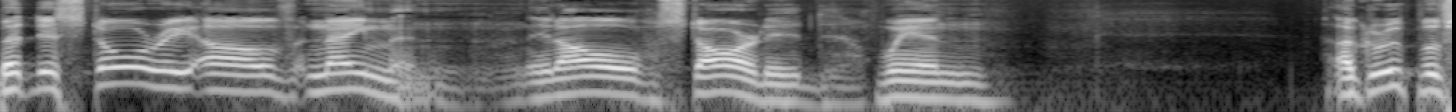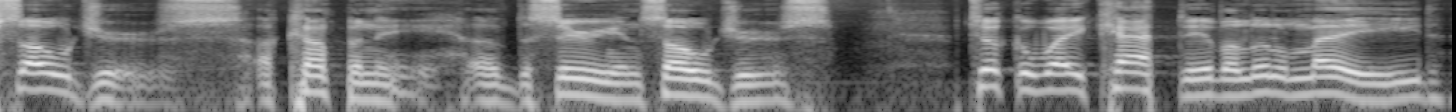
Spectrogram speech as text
But this story of Naaman, it all started when a group of soldiers, a company of the Syrian soldiers, took away captive a little maid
